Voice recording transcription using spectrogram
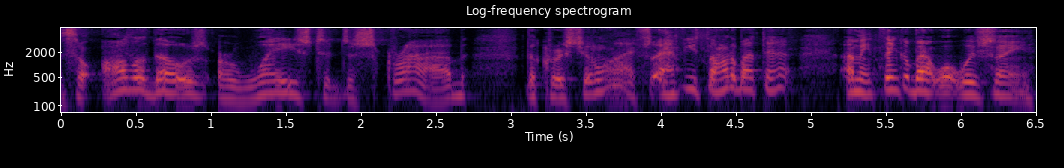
So, all of those are ways to describe the Christian life. So, have you thought about that? I mean, think about what we've seen.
